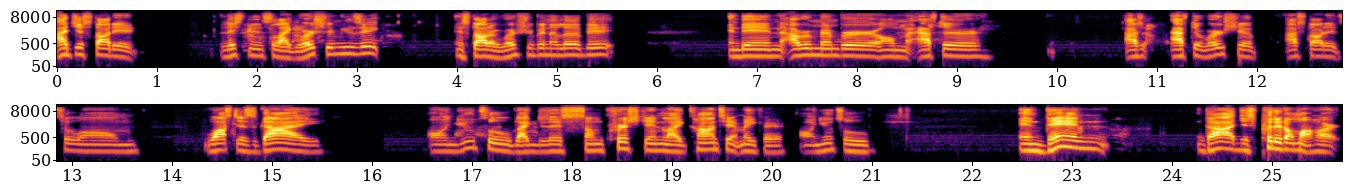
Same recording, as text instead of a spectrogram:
I just started listening to like worship music and started worshiping a little bit. And then I remember um after I after worship I started to um watch this guy on YouTube like this some Christian like content maker on YouTube. And then God just put it on my heart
